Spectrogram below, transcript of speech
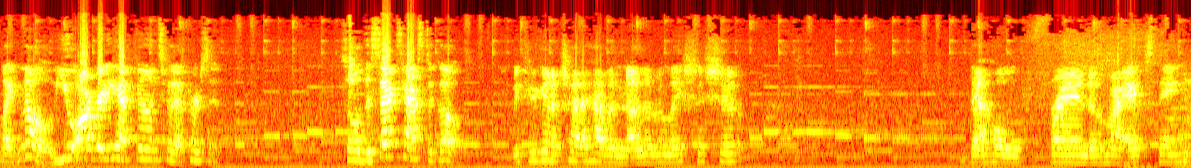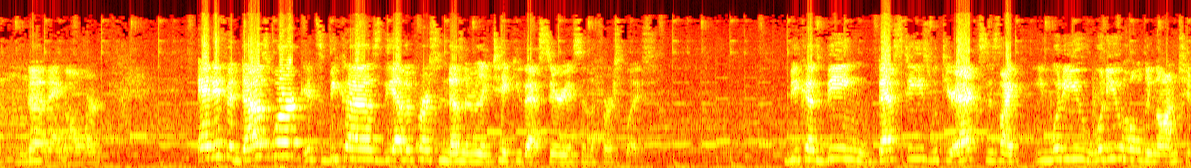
Like, no, you already have feelings for that person. So the sex has to go. If you're gonna try to have another relationship, that whole friend of my ex thing, Mm-mm. that ain't gonna work. And if it does work, it's because the other person doesn't really take you that serious in the first place. Because being besties with your ex is like, what are you, what are you holding on to?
